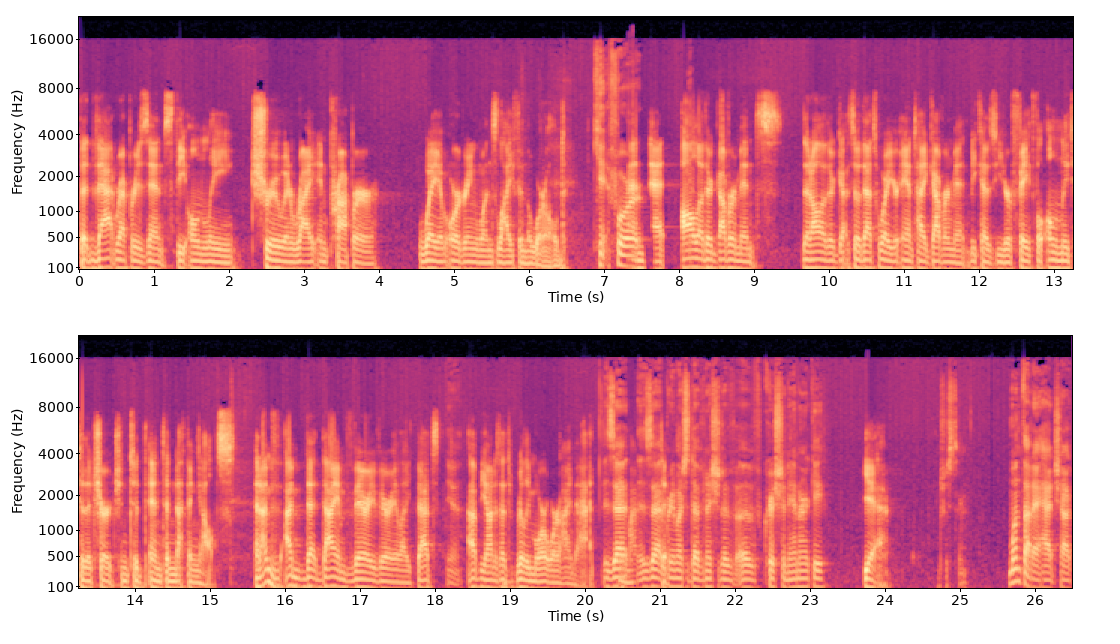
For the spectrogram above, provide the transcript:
that that represents the only true and right and proper way of ordering one's life in the world Can't, for and that all other governments that all other so that's why you're anti-government because you're faithful only to the church and to and to nothing else. And I'm I'm that I am very very like that's Yeah. I'll be honest that's really more where I'm at. is that my- is that pretty much the definition of, of Christian anarchy? yeah Interesting. One thought I had, Chuck,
